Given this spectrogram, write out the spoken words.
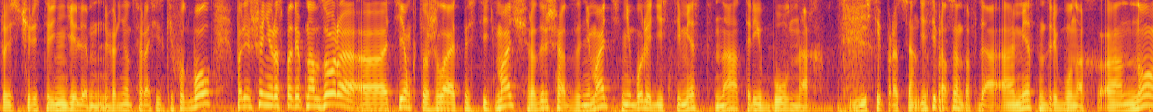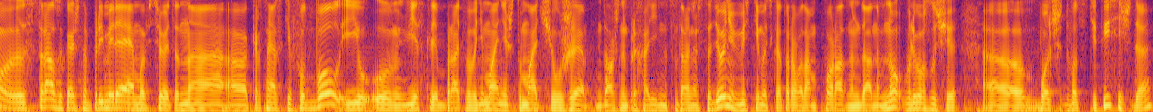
То есть через три недели вернется российский футбол. По решению Роспотребнадзора э, тем, кто желает посетить матч, разрешат занимать не более 10 мест на трибунах. 10%? 10%, да, э, мест на трибунах. Э, но сразу, конечно, примеряем мы все это на красноярский футбол. И если брать во внимание, что матчи уже должны проходить на центральном стадионе, вместимость которого там по разным данным, ну, в любом случае, больше 20 тысяч, да,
